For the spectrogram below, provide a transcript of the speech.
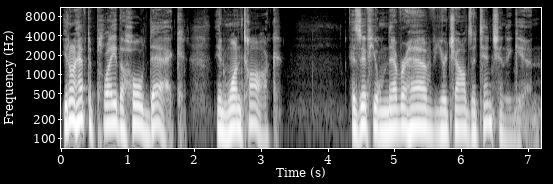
You don't have to play the whole deck in one talk as if you'll never have your child's attention again.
